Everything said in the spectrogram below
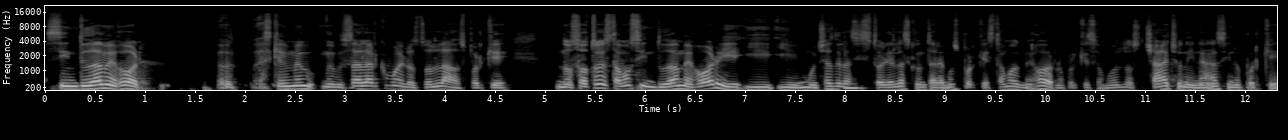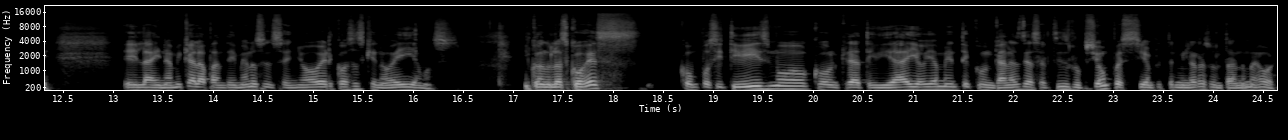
sin duda mejor. Es que a mí me, gusta hablar como de los dos lados, porque nosotros estamos sin duda mejor y, muchas de las historias las contaremos porque estamos mejor, no porque somos los chachos ni nada, sino porque eh, la dinámica de la pandemia nos enseñó a ver cosas que no veíamos. Y cuando las coges con positivismo, con creatividad y obviamente con ganas de hacer disrupción, pues siempre termina resultando mejor.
